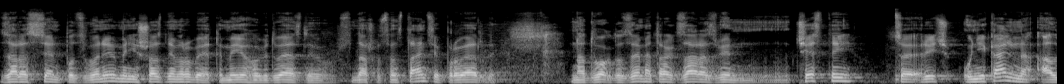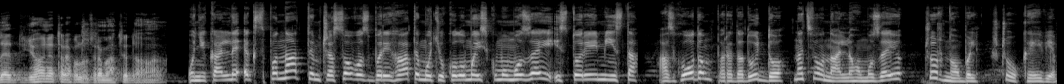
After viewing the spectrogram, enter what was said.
зараз син подзвонив мені, що з ним робити. Ми його відвезли в нашу санстанцію, провели на двох дозиметрах. Зараз він чистий. Це річ унікальна, але його не треба було тримати вдома. Унікальний експонат тимчасово зберігатимуть у Коломийському музеї історії міста, а згодом передадуть до Національного музею Чорнобиль, що у Києві.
